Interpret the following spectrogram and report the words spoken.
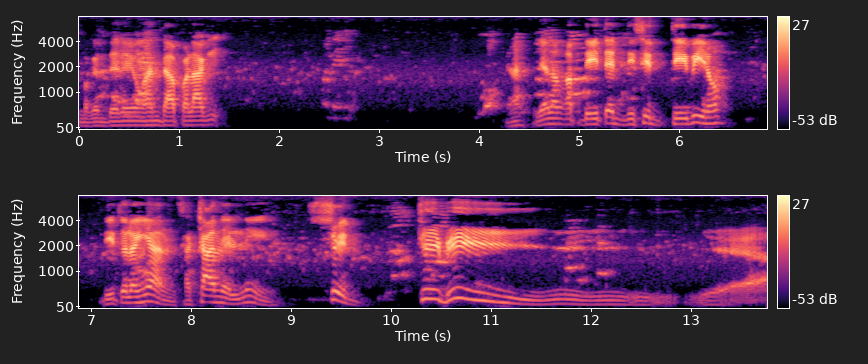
Maganda na yung handa palagi. Ha? Yan ang updated ni Sid TV, no? Dito lang yan, sa channel ni Sid TV! Yeah!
